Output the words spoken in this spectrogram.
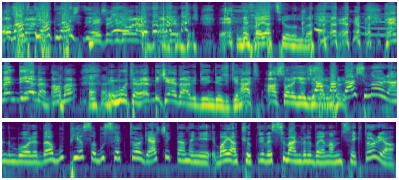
Olsun vakti abi. yaklaştı. Mesajı doğru al. Hadi öptük. Bu hayat yolunda. Hemen diyemem ama e, muhtemelen bir kere daha bir düğün gözüküyor. Hadi az sonra geleceğiz. Ya bak ben şunu öğrendim bu arada. Bu piyasa, bu sektör gerçekten hani bayağı köklü ve Sümerlere dayanan bir sektör ya.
